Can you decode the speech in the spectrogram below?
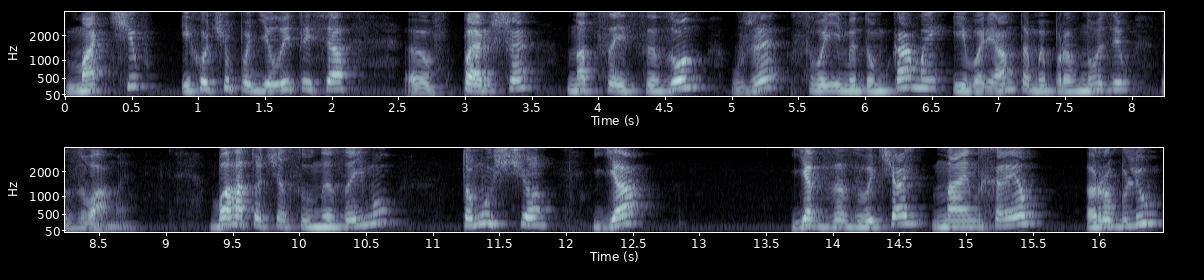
матчів, і хочу поділитися е, вперше на цей сезон вже своїми думками і варіантами прогнозів з вами. Багато часу не займу, тому що я, як зазвичай, на НХЛ роблю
